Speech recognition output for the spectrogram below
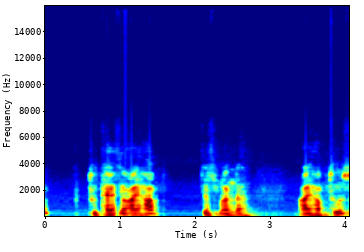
To test your iHub, just run the iHub tools,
